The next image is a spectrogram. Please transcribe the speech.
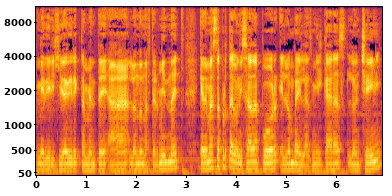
me dirigiría directamente a London After Midnight, que además está protagonizada por el hombre de las mil caras, Lon Chaney.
